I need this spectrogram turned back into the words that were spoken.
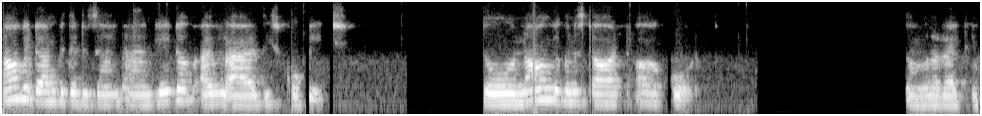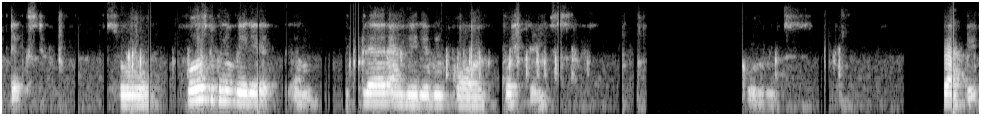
now we're done with the design and later I will add the score page. So now we're gonna start our code. So I'm gonna write in text. So first we're gonna vary, um, declare and variable called questions. Bracket.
